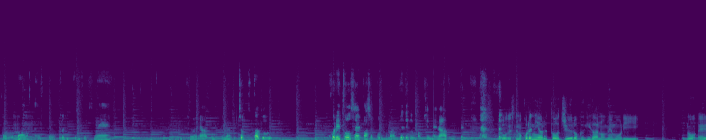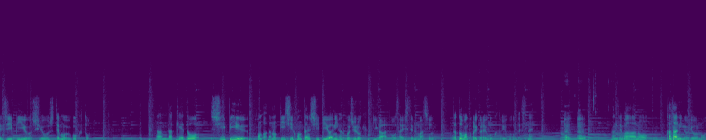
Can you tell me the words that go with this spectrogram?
ころの、えっと、取り組みですね。面白いなと思って、なんかちょっと多分、これ搭載パソコンとか出てくるかもしれないなと思って。そうですね。まあ、これによると、16ギガのメモリの、えー GPU を使用しても動くと。なんだけど、CPU、あの PC 本体の CPU は256ギガ搭載しているマシンだと、まあ、これぐらい動くということですね。うんうん。なんで、まあ、あのかなりの量の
